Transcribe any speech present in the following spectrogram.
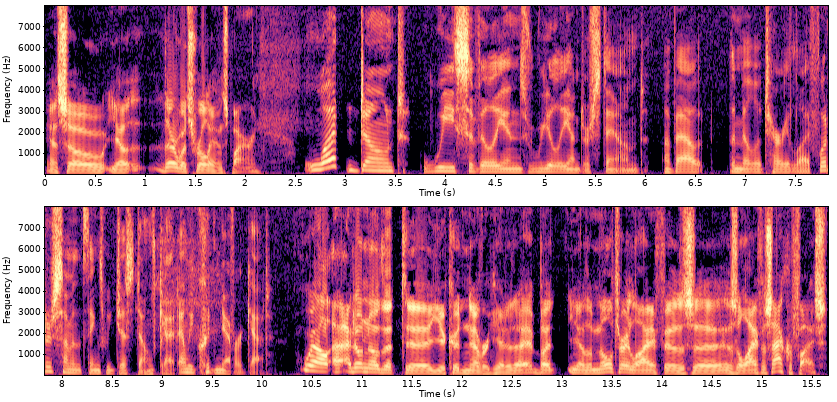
And so, you know, they're what's really inspiring. What don't we civilians really understand about the military life? What are some of the things we just don't get and we could never get? Well, I don't know that uh, you could never get it, but you know, the military life is uh, is a life of sacrifice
